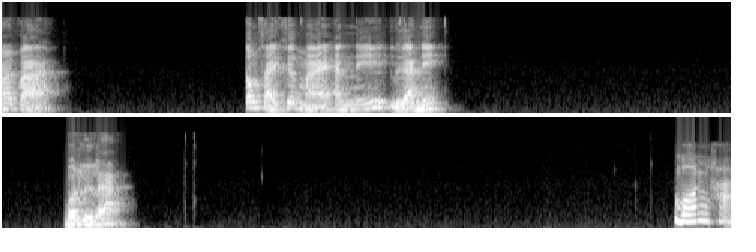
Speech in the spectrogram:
น้อยกว่า ต้องใส่เครื่องหมายอันนี้หรืออันนี้ บนหรือล่าง บนค่ะ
